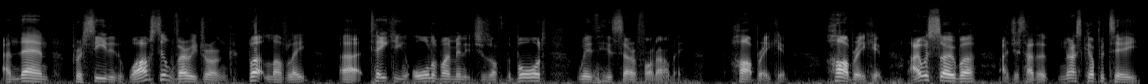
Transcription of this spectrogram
and then proceeded, while still very drunk but lovely, uh, taking all of my miniatures off the board with his Seraphon army. Heartbreaking. Heartbreaking. I was sober. I just had a nice cup of tea.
